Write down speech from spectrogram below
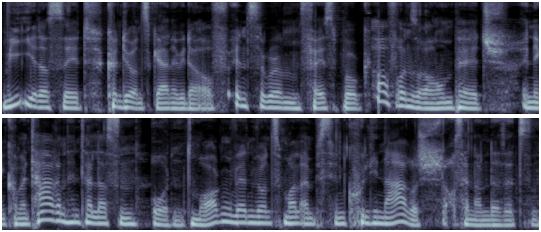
wie ihr das seht, könnt ihr uns gerne wieder auf Instagram, Facebook, auf unserer Homepage in den Kommentaren hinterlassen. Und morgen werden wir uns mal ein bisschen kulinarisch auseinandersetzen.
